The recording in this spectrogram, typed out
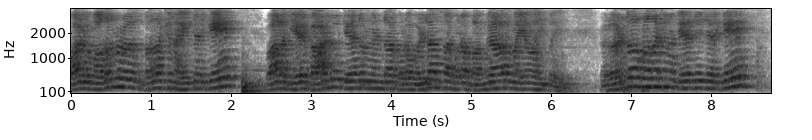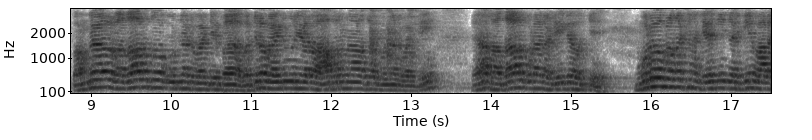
వాళ్ళు మొదటి ప్రదక్షిణ అయ్యేసరికి వాళ్ళ కాళ్ళు చేతుల నిండా కూడా ఒళ్ళంతా కూడా బంగారమయం అయిపోయింది. రెండో ప్రదక్షిణ చేసేసరికి బంగారు రథాలతో కూడినటువంటి వజ్ర వైడూర్యాలు ఆభరణాలతో కూడినటువంటి రథాలు కూడా రెడీగా వచ్చాయి. మూడవ ప్రదక్షిణ చేసేసరికి వాళ్ళ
